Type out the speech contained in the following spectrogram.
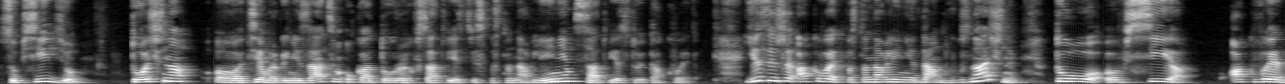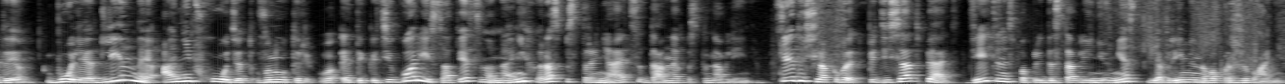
субсидию точно э, тем организациям, у которых в соответствии с постановлением соответствует АКВЭД. Если же АКВЭД постановление дан двухзначный, то э, все акведы более длинные, они входят внутрь этой категории, и, соответственно, на них распространяется данное постановление. Следующий аквед 55 – деятельность по предоставлению мест для временного проживания.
